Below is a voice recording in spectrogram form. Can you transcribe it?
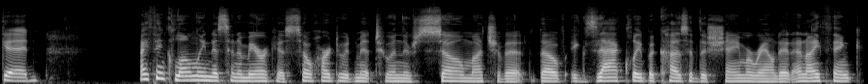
good. I think loneliness in America is so hard to admit to, and there's so much of it, though, exactly because of the shame around it. And I think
